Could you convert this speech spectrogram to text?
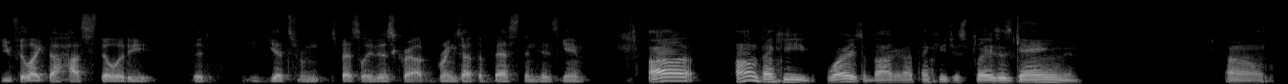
Do you feel like the hostility that he gets from especially this crowd brings out the best in his game? Uh, I don't think he worries about it. I think he just plays his game and, um,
